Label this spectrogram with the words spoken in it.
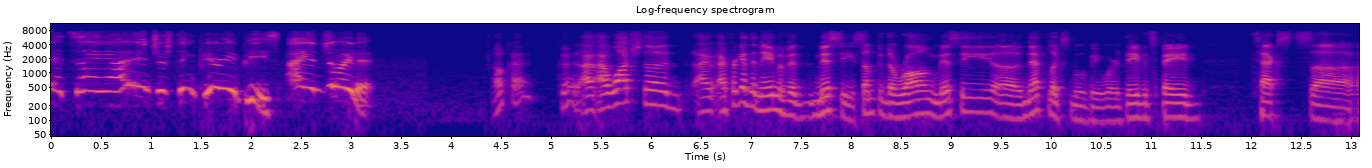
it's a uh, interesting period piece. I enjoyed it. Okay, good. I, I watched uh, I, I forget the name of it, Missy, something the wrong Missy, uh, Netflix movie where David Spade texts. Uh,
